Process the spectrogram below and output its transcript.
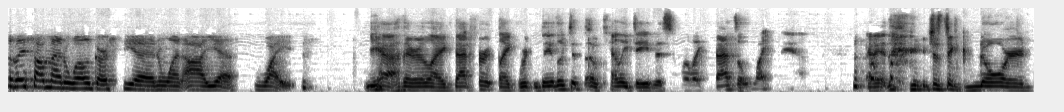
So they saw Manuel Garcia and went, "Ah, yes, white." Yeah, they were like that for like we're, they looked at O'Kelly Davis and were like, "That's a white man," and it, it just ignored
